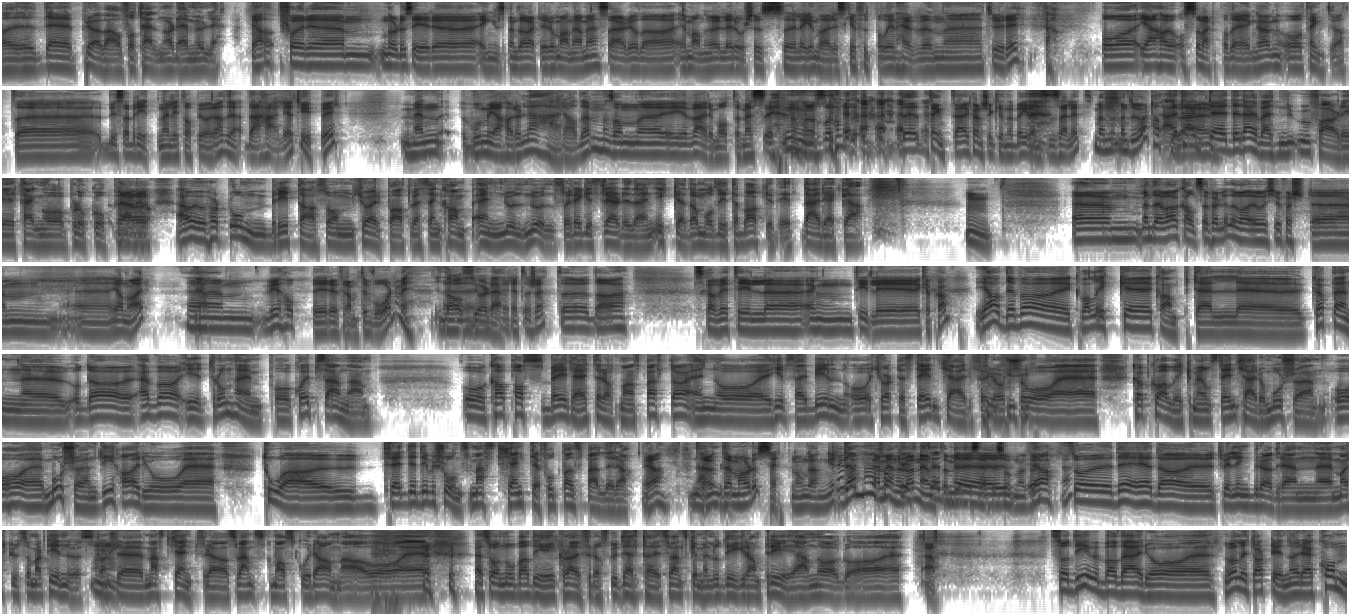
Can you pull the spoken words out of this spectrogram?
det prøver jeg å få til når det er mulig. Ja, for um, når du sier uh, engelskmenn du har vært i Romania med, så er det jo da Emanuel Roches legendariske Football in Heaven-turer. Ja. Og jeg har jo også vært på det en gang og tenkte jo at uh, disse britene litt opp i åra, det, det er herlige typer. Men hvor mye jeg har å lære av dem, sånn uh, væremåtemessig, sånn, det, det tenkte jeg kanskje kunne begrense seg litt. Men, men du har tatt i Jeg deg tenkte Det der var en ufarlig ting å plukke opp. Det det. Jeg har jo hørt om briter som kjører på at hvis en kamp ender 0-0, så registrerer de den ikke, da må de tilbake dit. Der er ikke jeg. Um, men det var kaldt, selvfølgelig. Det var jo 21. Um, eh, januar. Ja. Um, vi hopper fram til våren, vi. La oss Eh, gjøre det. Rett og slett. Eh, Da skal vi til eh, en tidlig cupkamp. Ja, det var kvalikkamp til uh, cupen, eh, og da jeg var i Trondheim på korps-NM. Og hva passer bedre etter at man har spilt da, enn å hive seg i bilen og kjøre til Steinkjer for å se eh, cupkvalik mellom Steinkjer og Mosjøen. Og eh, Mosjøen de har jo eh, to av tredjedivisjonens mest kjente fotballspillere. Ja, dem, dem har du sett noen ganger? eller? Dem har jeg mener du har nevnt nevnt dem i disse eh, episodene før. Ja, så det er da eh, tvillingbrødrene eh, Marcus og Martinus, Mm. kanskje mest kjent fra svensk Maskorama. Og eh, jeg så nå var de klar for å skulle delta i svenske Melodi Grand Prix igjen òg. Og, eh, Ja. så de var der, og det var litt artig. Når jeg kom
